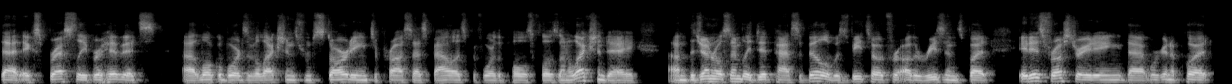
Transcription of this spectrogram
that expressly prohibits uh, local boards of elections from starting to process ballots before the polls close on election day. Um, the General Assembly did pass a bill; it was vetoed for other reasons, but it is frustrating that we're going to put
